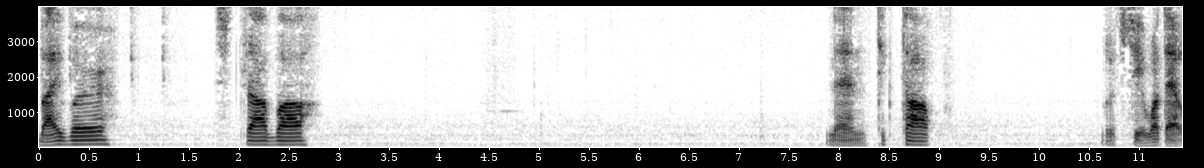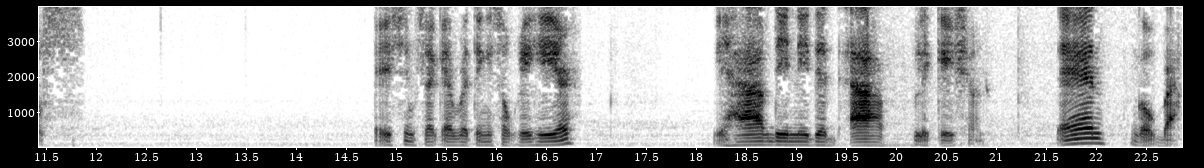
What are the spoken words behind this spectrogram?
Viber, Strava, then TikTok. Let's see what else. Okay, seems like everything is okay here. We have the needed application. Then go back.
